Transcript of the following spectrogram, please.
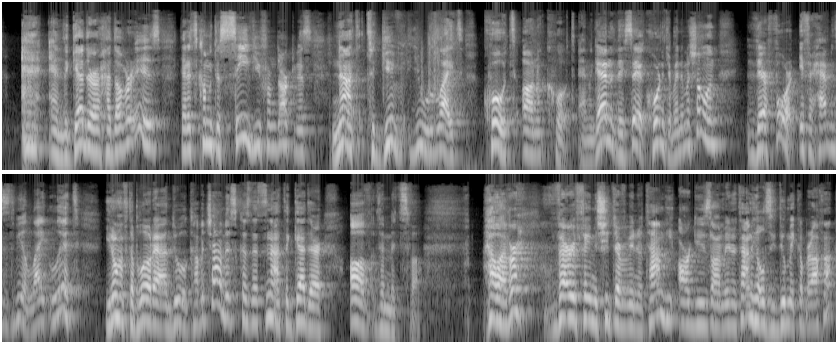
and the gedar hadavar is that it's coming to save you from darkness, not to give you light, quote unquote. And again, they say according to Rabbeinu Shalom, therefore, if it happens to be a light lit, you don't have to blow it out and do a kavod Shabbos because that's not the gedar of the mitzvah. However, very famous Shita of Rabbeinu Tam, he argues on Rabbeinu Tam, he holds you do make a bracha,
